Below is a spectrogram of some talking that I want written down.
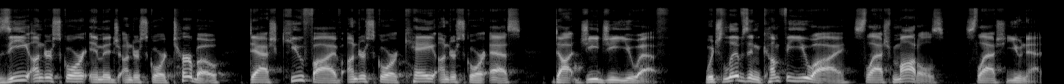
z underscore image underscore turbo dash q5 underscore k underscore s dot gguf, which lives in comfy UI slash models slash UNet.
